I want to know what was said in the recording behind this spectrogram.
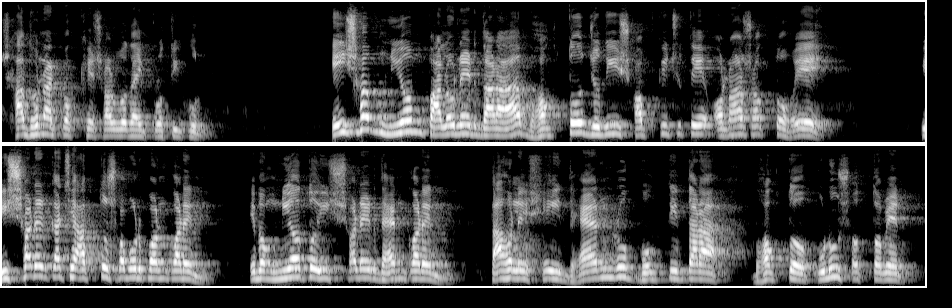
সাধনার পক্ষে সর্বদাই প্রতিকূল। এইসব নিয়ম পালনের দ্বারা ভক্ত যদি সব কিছুতে অনাসক্ত হয়ে ঈশ্বরের কাছে আত্মসমর্পণ করেন এবং নিয়ত ঈশ্বরের ধ্যান করেন, তাহলে সেই ধ্যানরূপ ভক্তির দ্বারা ভক্ত পুরুষোত্তমের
